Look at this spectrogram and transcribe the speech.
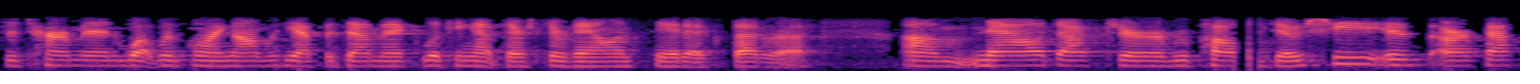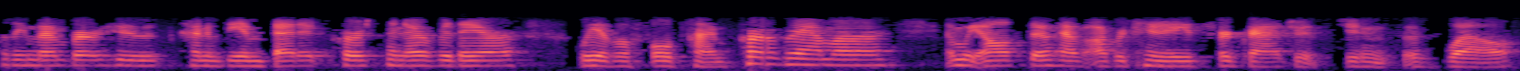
determine what was going on with the epidemic, looking at their surveillance data, et cetera. Um, now Dr. Rupali Doshi is our faculty member who's kind of the embedded person over there. We have a full-time programmer, and we also have opportunities for graduate students as well.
